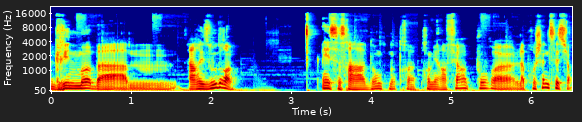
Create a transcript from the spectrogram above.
Green Mob à, à résoudre. Et ce sera donc notre première affaire pour euh, la prochaine session.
